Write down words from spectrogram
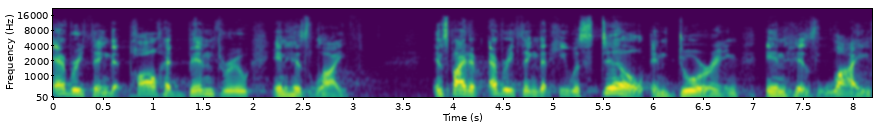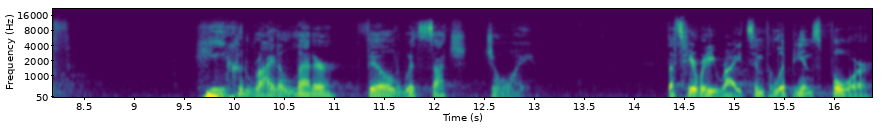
everything that Paul had been through in his life, in spite of everything that he was still enduring in his life, he could write a letter filled with such joy. Let's hear what he writes in Philippians 4,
